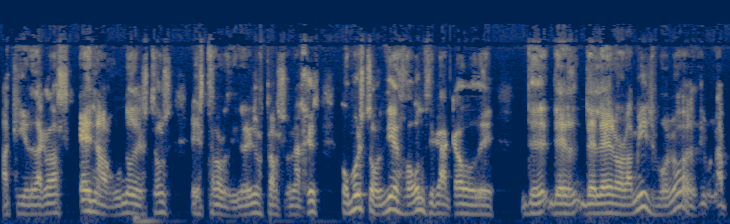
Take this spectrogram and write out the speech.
a Kirk Douglas en alguno de estos extraordinarios personajes, como estos 10 o 11 que acabo de, de- de- de leer ahora mismo, ¿no? Es decir, una-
